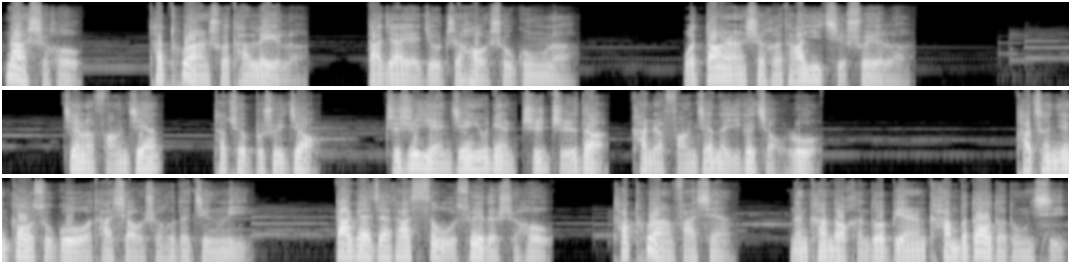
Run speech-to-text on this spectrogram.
那时候，他突然说他累了，大家也就只好收工了。我当然是和他一起睡了。进了房间，他却不睡觉，只是眼睛有点直直的看着房间的一个角落。他曾经告诉过我他小时候的经历，大概在他四五岁的时候，他突然发现能看到很多别人看不到的东西，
